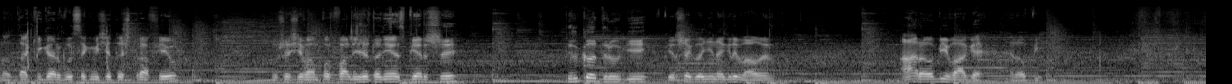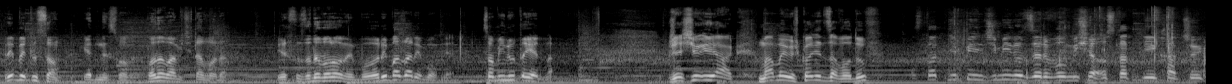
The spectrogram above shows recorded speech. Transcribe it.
No taki garbusek mi się też trafił. Muszę się wam pochwalić, że to nie jest pierwszy, tylko drugi. Pierwszego nie nagrywałem. A robi wagę, robi. Ryby tu są, jednym słowem. Podoba mi się ta woda. Jestem zadowolony, bo ryba za rybą, nie? Co minutę jedna. Grzesiu i jak? Mamy już koniec zawodów. Ostatnie 5 minut zerwał mi się ostatni haczyk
